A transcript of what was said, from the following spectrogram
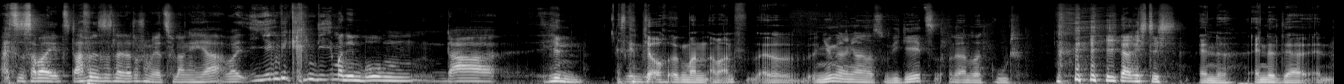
es ist aber jetzt, dafür ist es leider doch schon wieder zu lange her. Aber irgendwie kriegen die immer den Bogen da hin. Es gibt ja auch irgendwann am Anfang, also in jüngeren Jahren sagst du, wie geht's? Und der andere sagt, gut. ja, richtig. Ende. Ende, der, Ende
